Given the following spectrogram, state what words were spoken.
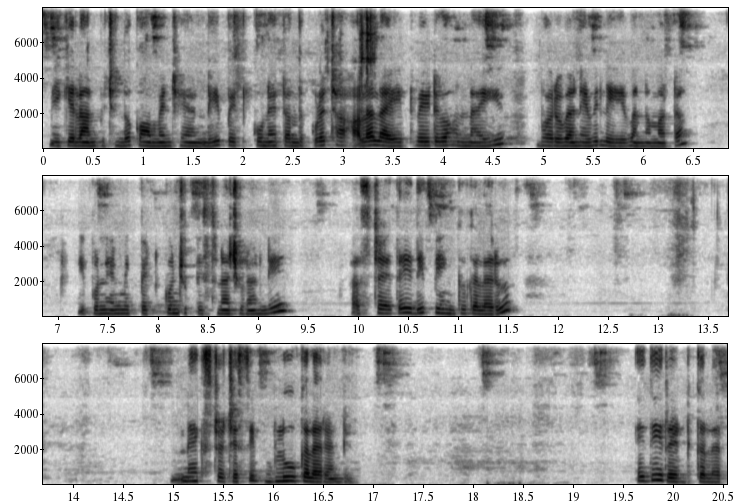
మీకు ఎలా అనిపించిందో కామెంట్ చేయండి. పెట్టుకునేటందుకు కూడా చాలా లైట్ వెయిట్గా ఉన్నాయి. బరువు అనేవి లేవన్నమాట. ఇప్పుడు నేను మీకు పెట్టుకొని చూపిస్తున్నా చూడండి. ఫస్ట్ అయితే ఇది పింక్ కలరు. నెక్స్ట్ వచ్చేసి బ్లూ కలర్ అండి. ఇది రెడ్ కలర్.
